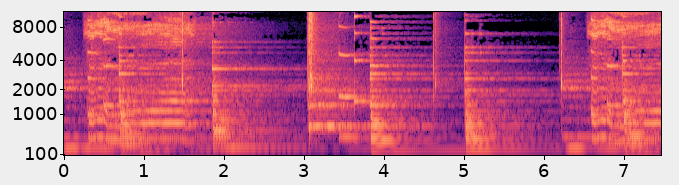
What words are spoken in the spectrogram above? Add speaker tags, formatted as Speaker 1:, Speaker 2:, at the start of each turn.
Speaker 1: Ooh. Ooh.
